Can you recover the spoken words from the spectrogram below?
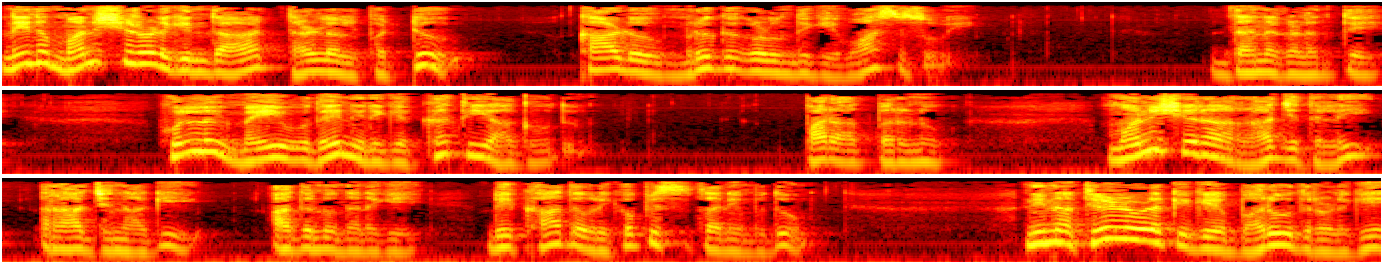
ನೀನು ಮನುಷ್ಯರೊಳಗಿಂದ ತಳ್ಳಲ್ಪಟ್ಟು ಕಾಡು ಮೃಗಗಳೊಂದಿಗೆ ವಾಸಿಸುವೆ. ದನಗಳಂತೆ ಹುಲ್ಲು ಮೇಯುವುದೇ ನಿನಗೆ ಗತಿಯಾಗುವುದು. ಪರಾತ್ಪರನು ಮನುಷ್ಯರ ರಾಜ್ಯದಲ್ಲಿ ರಾಜನಾಗಿ ಅದನ್ನು ನನಗೆ ಬೇಕಾದವರಿಗೆ ಒಪ್ಪಿಸುತ್ತಾನೆಂಬುದು ನಿನ್ನ ತಿಳುವಳಿಕೆಗೆ ಬರುವುದರೊಳಗೆ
